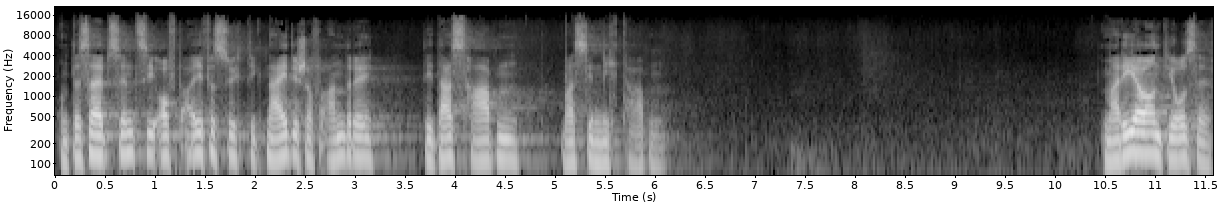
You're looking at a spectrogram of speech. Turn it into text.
Und deshalb sind sie oft eifersüchtig, neidisch auf andere, die das haben, was sie nicht haben. Maria und Josef,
